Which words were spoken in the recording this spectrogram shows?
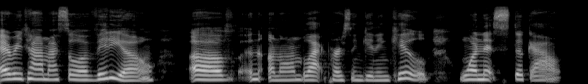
every time I saw a video of an unarmed black person getting killed. One that stuck out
